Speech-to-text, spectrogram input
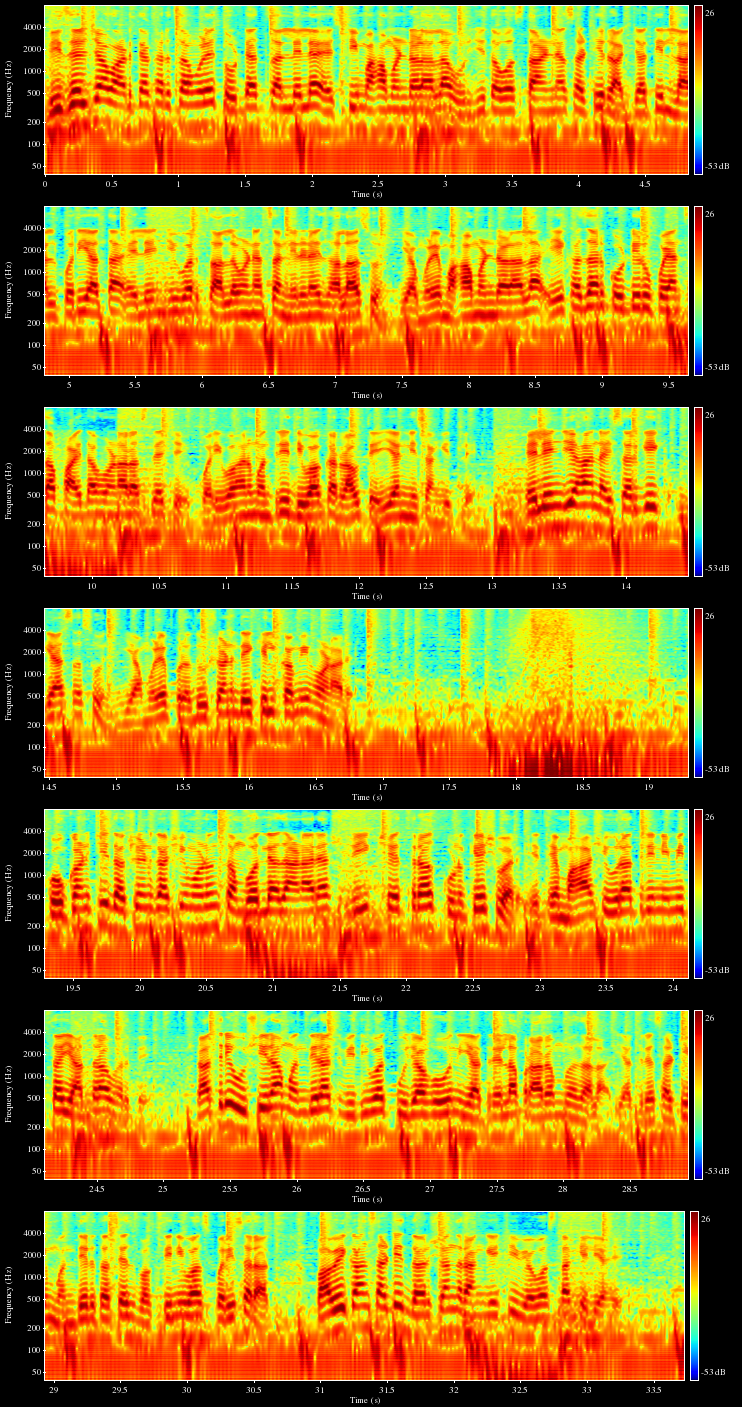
डिझेलच्या वाढत्या खर्चामुळे तोट्यात चाललेल्या एस टी महामंडळाला ऊर्जित अवस्था आणण्यासाठी राज्यातील लालपरी आता एल एन जीवर चालवण्याचा निर्णय झाला असून यामुळे महामंडळाला एक हजार कोटी रुपयांचा फायदा होणार असल्याचे परिवहन मंत्री दिवाकर रावते यांनी सांगितले. एल एन जी हा नैसर्गिक गॅस असून यामुळे प्रदूषण देखील कमी होणार आहे. कोकणची दक्षिण काशी म्हणून संबोधल्या जाणाऱ्या श्री क्षेत्र कुणकेश्वर येथे महाशिवरात्रीनिमित्त यात्रा भरते. रात्री उशिरा मंदिरात विधिवत पूजा होऊन यात्रेला प्रारंभ झाला. यात्रेसाठी मंदिर तसेच भक्तिनिवास परिसरात भाविकांसाठी दर्शन रांगेची व्यवस्था केली आहे.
